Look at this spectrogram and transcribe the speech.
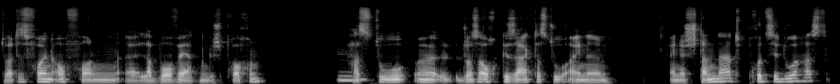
Du hattest vorhin auch von äh, Laborwerten gesprochen. Mhm. Hast du, äh, du hast auch gesagt, dass du eine eine Standardprozedur hast,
